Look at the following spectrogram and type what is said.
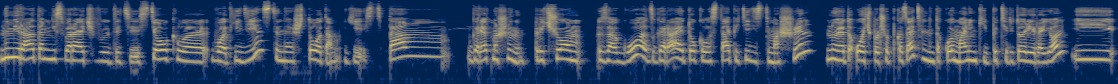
Номера там не сворачивают эти стекла. Вот, единственное, что там есть, там горят машины. Причем за год сгорает около 150 машин, ну, это очень большой показатель на такой маленький по территории район. И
